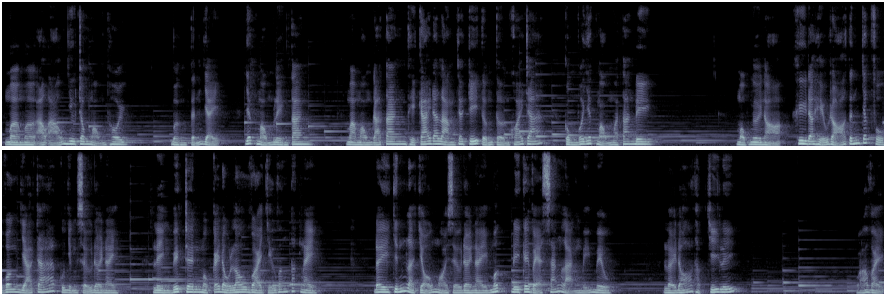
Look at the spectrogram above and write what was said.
Mờ mờ ảo ảo như trong mộng thôi. Bừng tỉnh dậy giấc mộng liền tan. Mà mộng đã tan thì cái đã làm cho trí tưởng tượng khoái trá cùng với giấc mộng mà tan đi. Một người nọ khi đã hiểu rõ tính chất phù vân giả trá của những sự đời này liền viết trên một cái đầu lâu vài chữ vắn tắt này. Đây chính là chỗ mọi sự đời này mất đi cái vẻ sáng lạng mỹ miều. Lời đó thật chí lý. Quả vậy,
